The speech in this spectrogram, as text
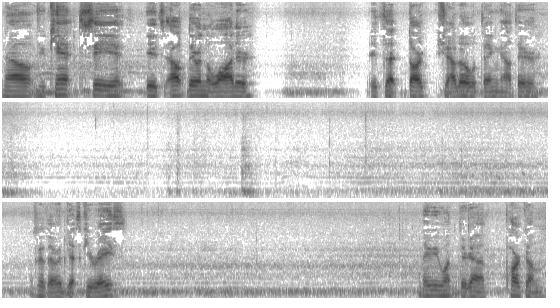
Now, you can't see it, it's out there in the water. It's that dark shadow thing out there. They have a jet ski race. Maybe what they're gonna park them.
